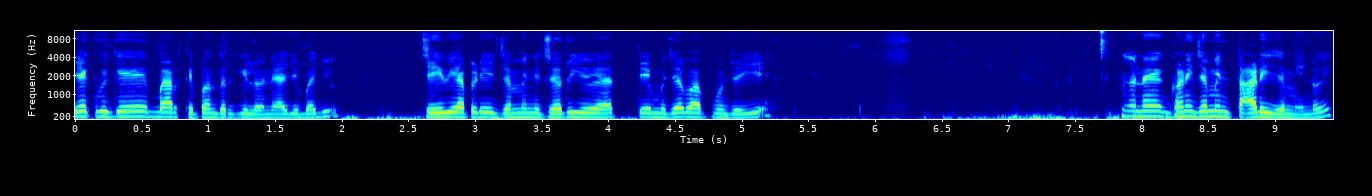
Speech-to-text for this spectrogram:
એક વીઘે બારથી પંદર કિલોની આજુબાજુ. જેવી આપણી જમીનની જરૂરિયાત તે મુજબ આપવું જોઈએ. અને ઘણી જમીન તાળી જમીન હોય,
